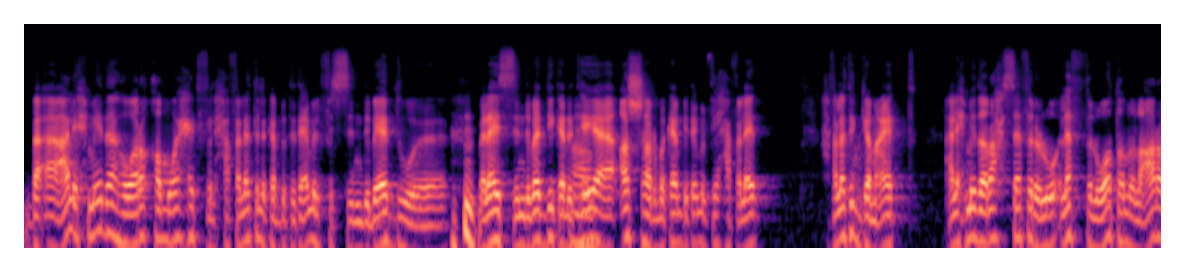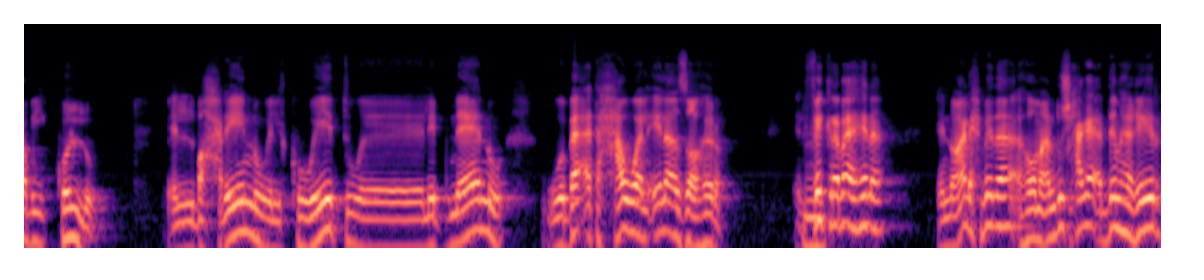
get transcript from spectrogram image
بقى علي حميدة هو رقم واحد في الحفلات اللي كانت بتتعمل في السندباد وملاهي السندباد دي كانت آه. هي أشهر مكان بيتعمل فيه حفلات حفلات الجامعات. علي حميدة راح سافر ألو... لف الوطن العربي كله البحرين والكويت ولبنان و... وبقى تحول إلى ظاهرة. الفكرة بقى هنا إنه علي حميدة هو ما عندوش حاجة يقدمها غير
